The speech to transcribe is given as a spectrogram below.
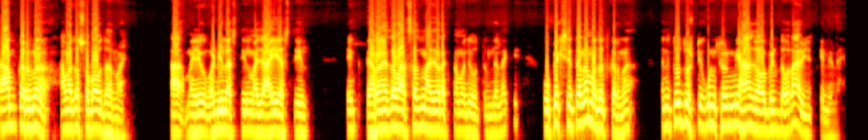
काम करणं हा माझा स्वभाव धर्म आहे. हा म्हणजे वडील असतील माझ्या आई असतील एक घराण्याचा वारसाच माझ्या रक्तामध्ये उतरलेला आहे की उपेक्षितांना मदत करणं आणि तो दृष्टिकोन ठेवून मी हा गावभेट दौरा आयोजित केलेला आहे.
